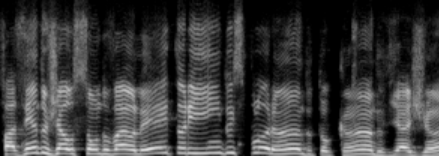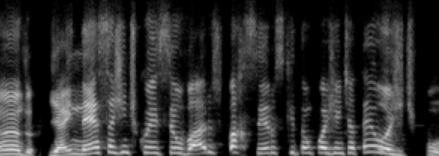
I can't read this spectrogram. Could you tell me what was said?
fazendo já o som do Violator e indo explorando, tocando, viajando. E aí nessa a gente conheceu vários parceiros que estão com a gente até hoje, tipo,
